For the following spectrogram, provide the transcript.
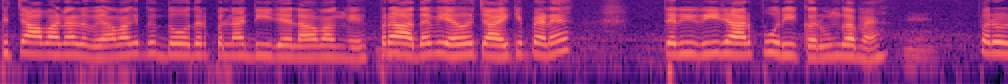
ਕਿ ਚਾਵਾਂ ਨਾਲ ਵਿਆਹਾਂਗੇ ਤੇ ਦੋ ਦਿਨ ਪਹਿਲਾਂ ਡੀਜੇ ਲਾਵਾਂਗੇ। ਭਰਾ ਦਾ ਵੀ ਇਹੋ ਚਾਹੀ ਕਿ ਭੈਣੇ ਤੇਰੀ ਰੀਝ ਯਾਰ ਪੂਰੀ ਕਰੂੰਗਾ ਮੈਂ। ਹੂੰ। ਪਰ ਉਹ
